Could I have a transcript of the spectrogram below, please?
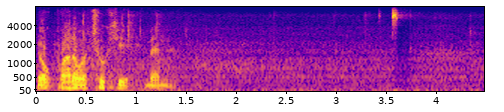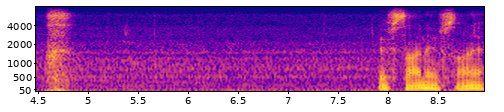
Yok bu araba çok iyi. Ben Efsane efsane.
